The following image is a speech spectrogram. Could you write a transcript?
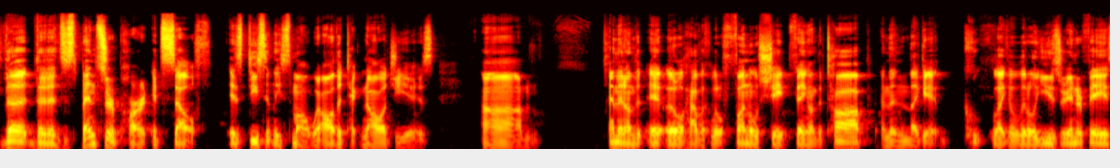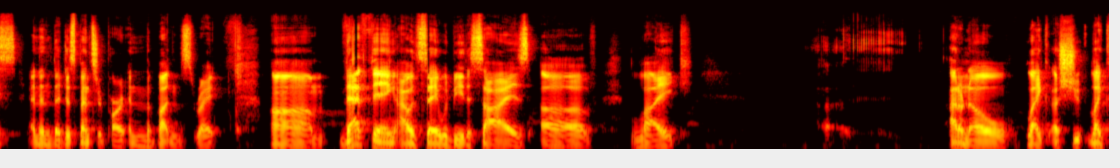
The the dispenser part itself is decently small, where all the technology is. Um, and then on the it, it'll have like a little funnel shaped thing on the top, and then like it like a little user interface, and then the dispenser part, and then the buttons, right? Um, that thing I would say would be the size of like I don't know, like a shoe, like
